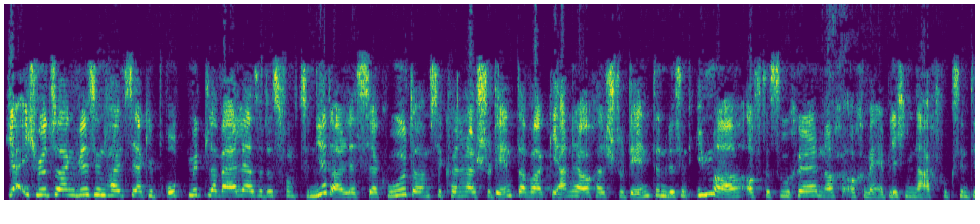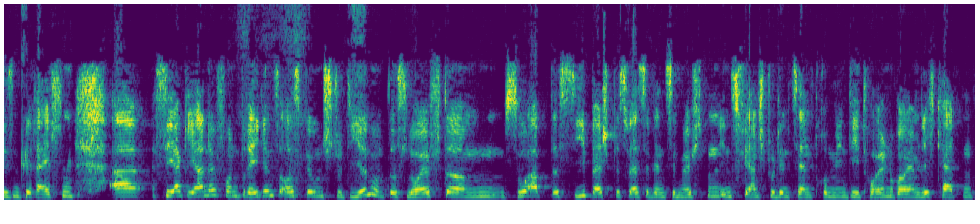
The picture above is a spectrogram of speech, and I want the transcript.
Ja, ich würde sagen, wir sind halt sehr geprobt mittlerweile. Also das funktioniert alles sehr gut. Ähm, Sie können als Student, aber gerne auch als Studentin. Wir sind immer auf der Suche nach auch weiblichen Nachwuchs in diesen Bereichen. Äh, sehr gerne von Bregenz aus bei uns studieren und das läuft ähm, so ab, dass Sie beispielsweise, wenn Sie möchten, ins Fernstudienzentrum in die tollen Räumlichkeiten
